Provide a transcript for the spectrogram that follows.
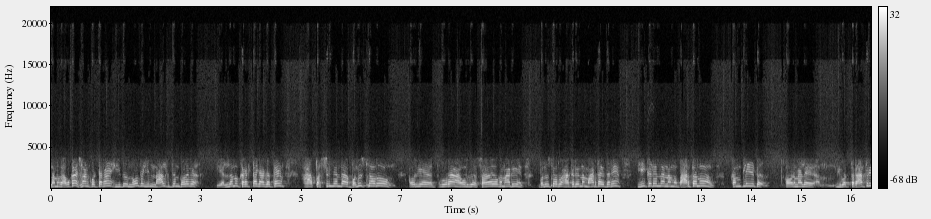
ನಮಗೆ ಅವಕಾಶ ಮಾಡಿಕೊಟ್ಟಾರ. ಇದು ನೋಡ್ರಿ ಇನ್ನು ನಾಲ್ಕು ದಿನದೊಳಗೆ ಎಲ್ಲನೂ ಕರೆಕ್ಟಾಗಿ ಆಗತ್ತೆ. ಆ ಪಶ್ಚಿಮದಿಂದ ಬಲೂಚ್ನವರು ಅವ್ರಿಗೆ ಪೂರಾ ಅವ್ರಿಗೆ ಸಹಯೋಗ ಮಾಡಿ ಬಲೂಚ್ನವರು ಆ ಕಡೆಯಿಂದ ಮಾಡ್ತಾ ಇದ್ದಾರೆ. ಈ ಕಡೆಯಿಂದ ನಮ್ಮ ಭಾರತನೂ ಕಂಪ್ಲೀಟ್ ಅವ್ರ ಮೇಲೆ ಇವತ್ತು ರಾತ್ರಿ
